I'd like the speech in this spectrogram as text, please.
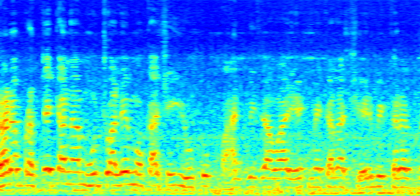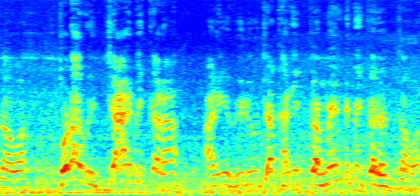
तर प्रत्येकानं मूचवाले मोकाशी यूट्यूब पाहत बी जावा एकमेकाला शेअर बी करत जावा थोडा विचार बी करा आणि व्हिडिओच्या खाली कमेंट बी करत जावा.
